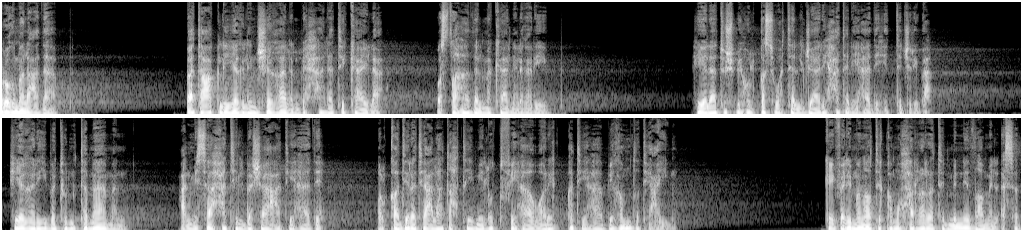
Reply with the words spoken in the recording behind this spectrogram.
رغم العذاب بات عقلي يغلي انشغالا بحالة كايلا وسط هذا المكان الغريب. هي لا تشبه القسوة الجارحة لهذه التجربة. هي غريبة تماما عن مساحة البشاعة هذه والقادرة على تحطيم لطفها ورقتها بغمضة عين. كيف لمناطق محررة من نظام الأسد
